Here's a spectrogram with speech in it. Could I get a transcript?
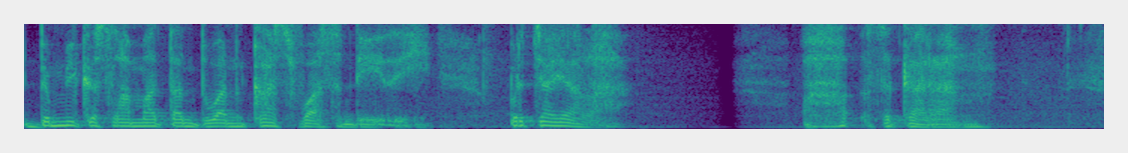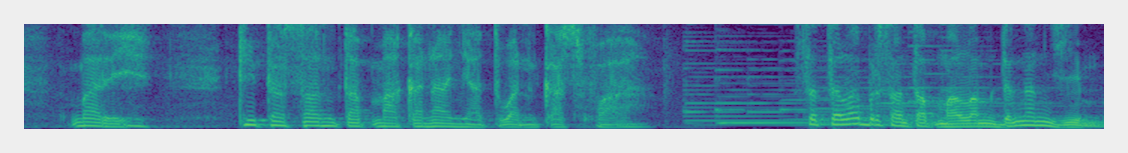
demi keselamatan Tuan Kasfa sendiri. Percayalah. Ah, Sekarang, mari kita santap makanannya Tuan Kasfa. Setelah bersantap malam dengan Yim,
